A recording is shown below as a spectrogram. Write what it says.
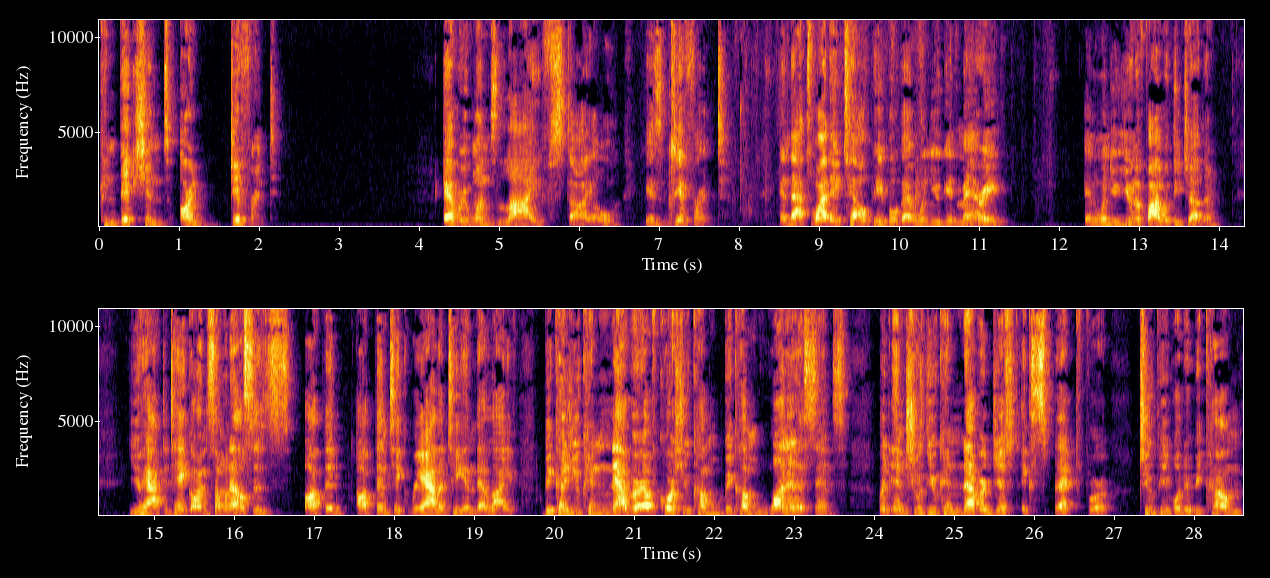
convictions are different. Everyone's lifestyle is different. And that's why they tell people that when you get married and when you unify with each other, you have to take on someone else's authentic reality in their life because you can never of course you come become one in a sense but in truth you can never just expect for two people to become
